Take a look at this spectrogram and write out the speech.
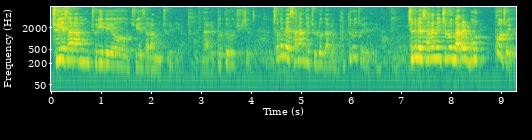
주의 사랑 줄이 되어 주의 사랑 줄이 되어 나를 붙들어 주시옵소서. 주님의 사랑의 줄로 나를 붙들어 줘야 돼요. 주님의 사랑의 줄로 나를 묶어 줘야 돼.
